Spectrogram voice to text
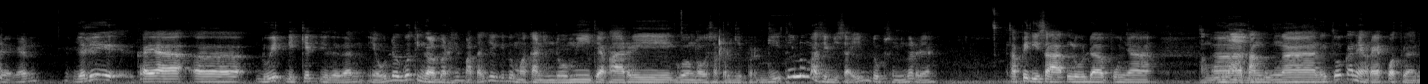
ya kan? Jadi kayak eh, duit dikit gitu kan. Ya udah gue tinggal berhemat aja gitu. Makan indomie tiap hari gue nggak usah pergi-pergi. Itu lu masih bisa hidup sebenarnya. Tapi di saat lu udah punya Tanggungan. eh, tanggungan itu kan yang repot kan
